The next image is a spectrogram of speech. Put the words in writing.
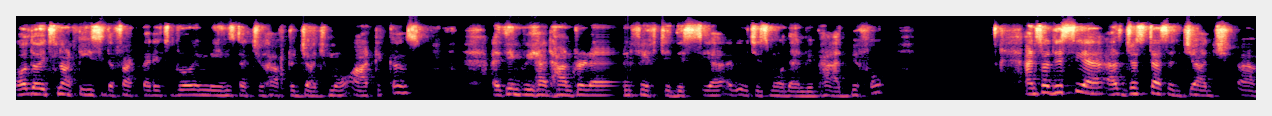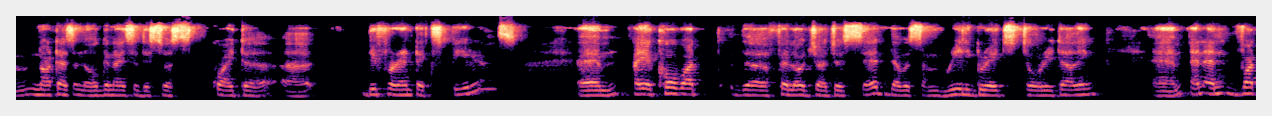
although it's not easy, the fact that it's growing means that you have to judge more articles. I think we had 150 this year, which is more than we've had before. And so this year, as just as a judge, um, not as an organizer, this was quite a, a different experience. Um, I echo what the fellow judges said. There was some really great storytelling. Um, and and what,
